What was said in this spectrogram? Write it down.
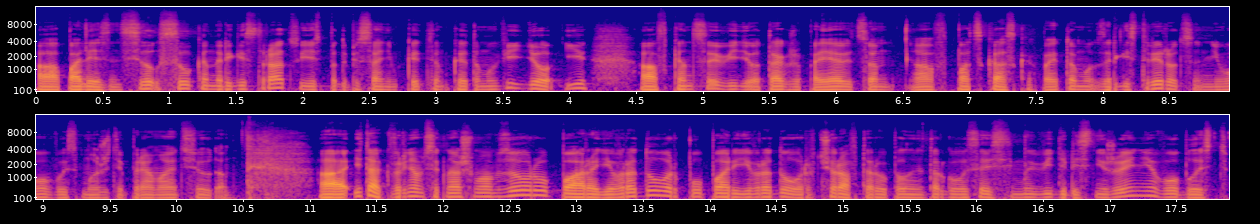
а, полезен. ссылка на регистрацию есть под описанием к, этим, к этому видео и а, в конце видео также появится а, в подсказках, поэтому зарегистрироваться на него вы сможете прямо отсюда. А, итак, вернемся к нашему обзору. Пара евро-доллар. По паре евро-доллар вчера, вторую половину торговой сессии, мы видели снижение в область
